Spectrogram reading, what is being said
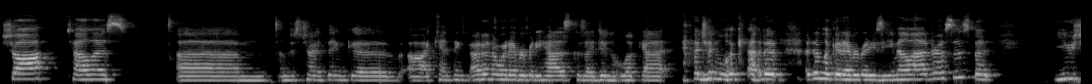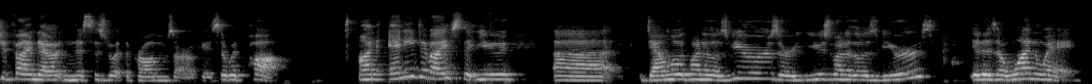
Shaw, TELUS. Um, I'm just trying to think of, uh, I can't think, I don't know what everybody has because I didn't look at, I didn't look at it. I didn't look at everybody's email addresses, but you should find out, and this is what the problems are. Okay, so with POP, on any device that you uh, download one of those viewers or use one of those viewers, it is a one way.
